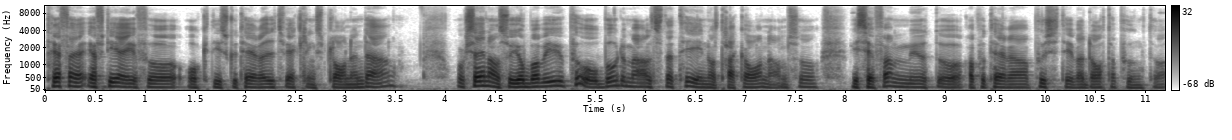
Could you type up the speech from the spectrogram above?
träffa FDA för att diskutera utvecklingsplanen där. Och sedan så jobbar vi ju på både med Alstatin och Trakanam så vi ser fram emot att rapportera positiva datapunkter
